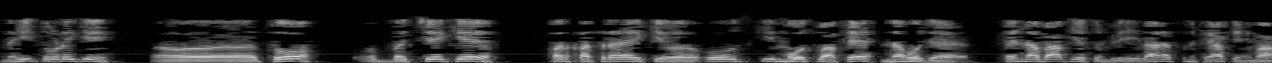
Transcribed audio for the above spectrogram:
نہیں توڑے گی تو بچے کے پر خطرہ ہے کہ اس کی موت واقع نہ ہو جائے۔ فینا باقی تم بھی فی حقہما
